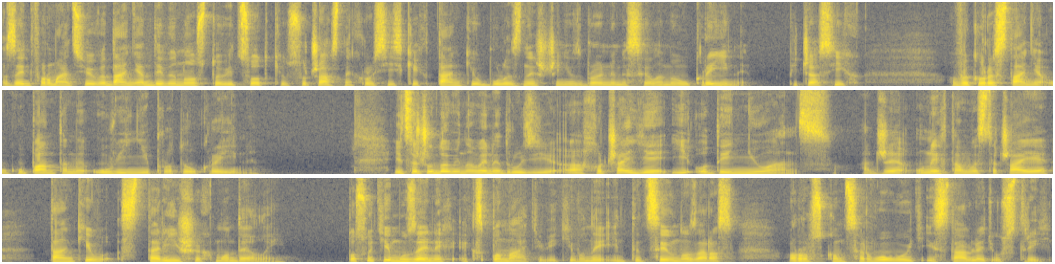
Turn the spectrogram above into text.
За інформацією видання, 90% сучасних російських танків були знищені Збройними силами України під час їх використання окупантами у війні проти України. І це чудові новини, друзі. Хоча є і один нюанс, адже у них там вистачає танків старіших моделей, по суті, музейних експонатів, які вони інтенсивно зараз розконсервовують і ставлять у стрій.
